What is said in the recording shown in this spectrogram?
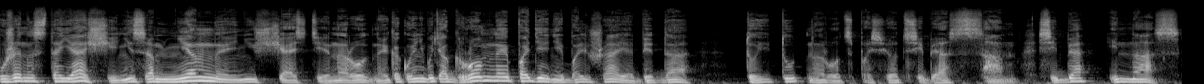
уже настоящее, несомненное несчастье народное, какое-нибудь огромное падение, большая беда, то и тут народ спасет себя сам, себя и нас,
